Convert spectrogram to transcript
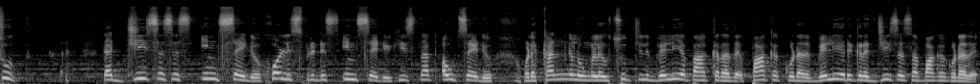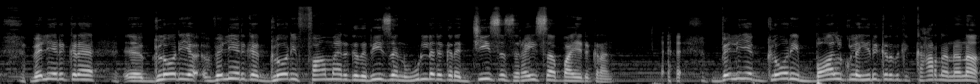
truth that Jesus is inside holy spirit is inside inside is not outside outside உங்களோட கண்கள் உங்களை சுற்றிலும் வெளியே பார்க்கறது பார்க்கக்கூடாது. வெளியே இருக்கிற ஜீசஸை பார்க்கக்கூடாது. வெளியே இருக்கிற க்ளோரியை வெளியே இருக்கிற க்ளோரி ஃபார்மாக இருக்கிறது ரீசன் உள்ளே இருக்கிற ஜீசஸ் ரைஸ் அப் ஆகிருக்கிறாங்க வெளியே க்ளோரி பால்குள்ளே இருக்கிறதுக்கு காரணம் என்னென்னா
